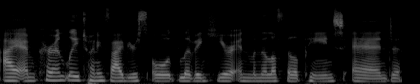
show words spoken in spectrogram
I am currently 25 years old, living here in Manila, Philippines, and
